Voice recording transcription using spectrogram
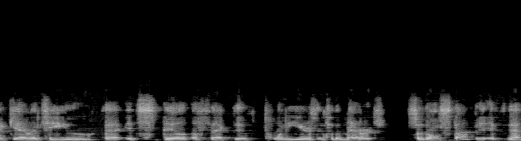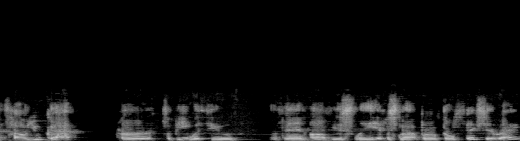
I guarantee you that it's still effective 20 years into the marriage. So don't stop it. If that's how you got her to be with you, then obviously if it's not broke, don't fix it, right?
